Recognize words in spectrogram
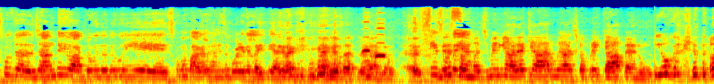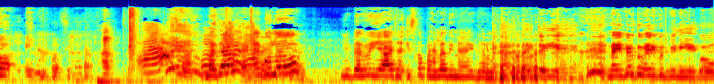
इसको जानते हो आप लोग तो देखो ये इसको मैं पागल खाने से पकड़ के लाई थी आगरा की समझ में नहीं आ रहा कि यार मैं आज कपड़े क्या पहनूं। यो करके था मज़ा आ रहा है बोलो। ये डर रही आज इसका पहला दिन है घर में। नहीं चाहिए। नहीं फिर तो मेरी कुछ भी नहीं है go.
